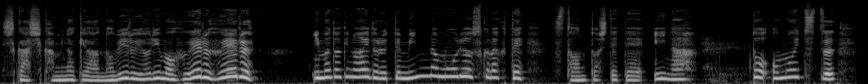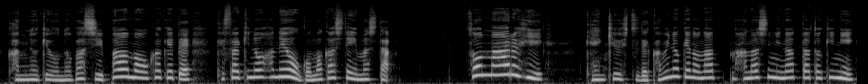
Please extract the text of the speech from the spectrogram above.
しかし髪の毛は伸びるよりも増える増える。今時のアイドルってみんな毛量少なくてストンとしてていいな。と思いつつ髪の毛を伸ばしパーマをかけて毛先の羽をごまかしていました。そんなある日研究室で髪の毛のな話になった時に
